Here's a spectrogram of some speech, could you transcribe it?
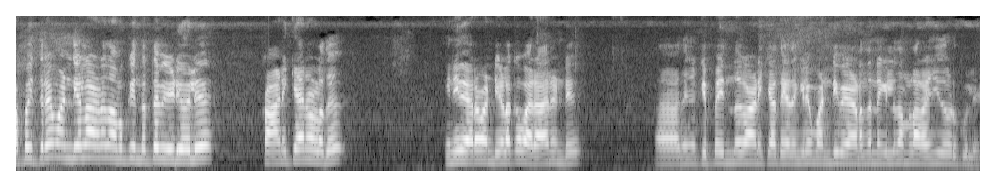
അപ്പോൾ ഇത്രയും വണ്ടികളാണ് നമുക്ക് ഇന്നത്തെ വീഡിയോയിൽ കാണിക്കാനുള്ളത്. ഇനി വേറെ വണ്ടികളൊക്കെ വരാനുണ്ട്. നിങ്ങൾക്കിപ്പോൾ ഇന്ന് കാണിക്കാത്ത ഏതെങ്കിലും വണ്ടി വേണമെന്നുണ്ടെങ്കിൽ നമ്മൾ അറേഞ്ച് ചെയ്ത് കൊടുക്കൂലേ?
